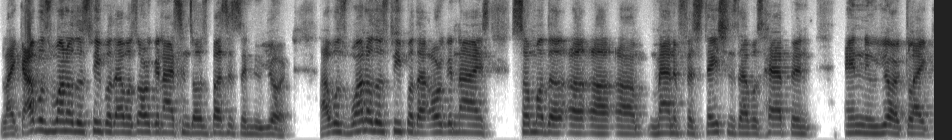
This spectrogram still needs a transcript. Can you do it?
like I was one of those people that was organizing those buses in New York. I was one of those people that organized some of the uh, uh, um, manifestations that was happening in New York. Like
